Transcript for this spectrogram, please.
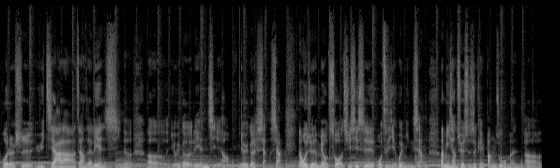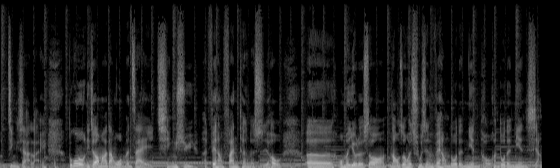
或者是瑜伽啦这样子的练习呢，呃有一个连结啊，有一个想象。那我觉得没有错，其实其实我自己也会冥想。那冥想确实是可以帮助我们呃静下来。不过你知道吗？当我们在情绪非常翻腾的时候，呃，我们有的时候脑中会出现非常多的念头，很多的念想。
